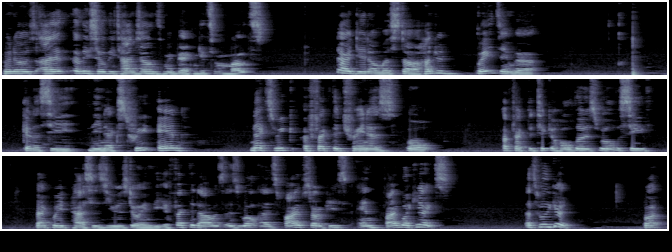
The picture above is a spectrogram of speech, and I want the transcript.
who knows? I at least early time zones. Maybe I can get some remotes. I did almost uh, 100 raids, and we're gonna see the next tweet. And next week, affected trainers or affected ticket holders will receive back raid passes used during the affected hours, as well as five star piece and five lucky eggs that's really good. But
